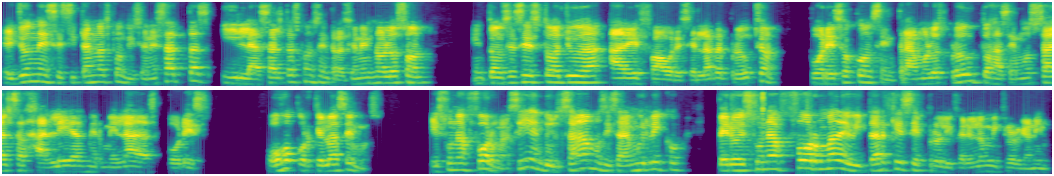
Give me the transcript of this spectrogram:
Ellos necesitan unas condiciones altas y las altas concentraciones no lo son, entonces esto ayuda a desfavorecer la reproducción. Por eso concentramos los productos, hacemos salsas, jaleas, mermeladas, por eso. Ojo, ¿por qué lo hacemos? Es una forma, sí, endulzamos y sabe muy rico, pero es una forma de evitar que se proliferen los microorganismos.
